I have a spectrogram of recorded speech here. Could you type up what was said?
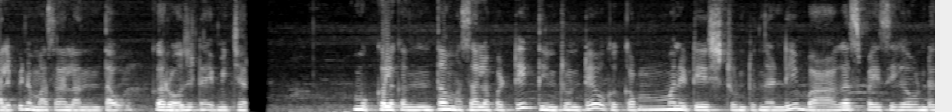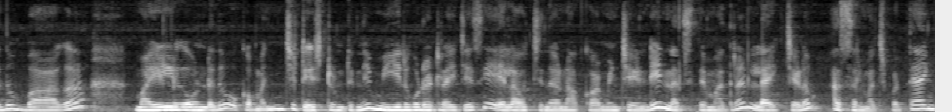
కలిపిన మసాలా అంతా ఒక్క రోజు టైం ఇచ్చారు. ముక్కలకంతా మసాలా పట్టి తింటుంటే ఒక కమ్మని టేస్ట్ ఉంటుందండి. బాగా స్పైసీగా ఉండదు బాగా మైల్డ్గా ఉండదు ఒక మంచి టేస్ట్ ఉంటుంది. మీరు కూడా ట్రై చేసి ఎలా వచ్చిందో నాకు కామెంట్ చేయండి. నచ్చితే మాత్రం లైక్ చేయడం అస్సలు మర్చిపోతే థ్యాంక్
